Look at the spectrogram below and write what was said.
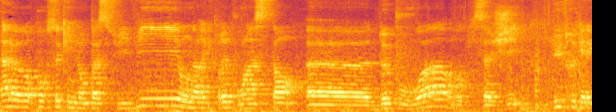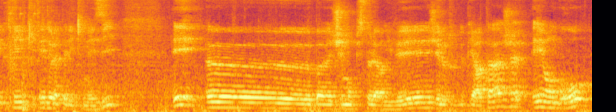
Alors, pour ceux qui ne l'ont pas suivi, on a récupéré pour l'instant euh, deux pouvoirs. Donc, il s'agit du truc électrique et de la télékinésie. Et euh, bah, j'ai mon pistolet arrivé, j'ai le truc de piratage. Et en gros,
